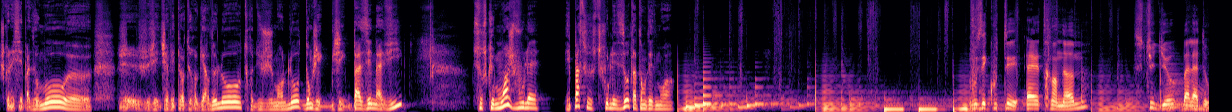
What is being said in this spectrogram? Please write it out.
Je connaissais pas d'homo. Euh, J'avais peur du regard de l'autre, du jugement de l'autre. Donc j'ai j'ai basé ma vie sur ce que moi je voulais et pas sur ce que les autres attendaient de moi. Vous écoutez Être un homme, Studio Balado.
